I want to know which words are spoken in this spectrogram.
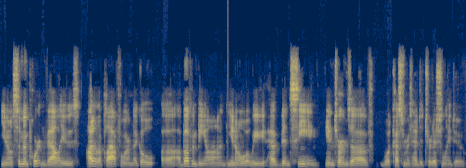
you know some important values out of the platform that go uh, above and beyond you know what we have been seeing in terms of what customers had to traditionally do.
